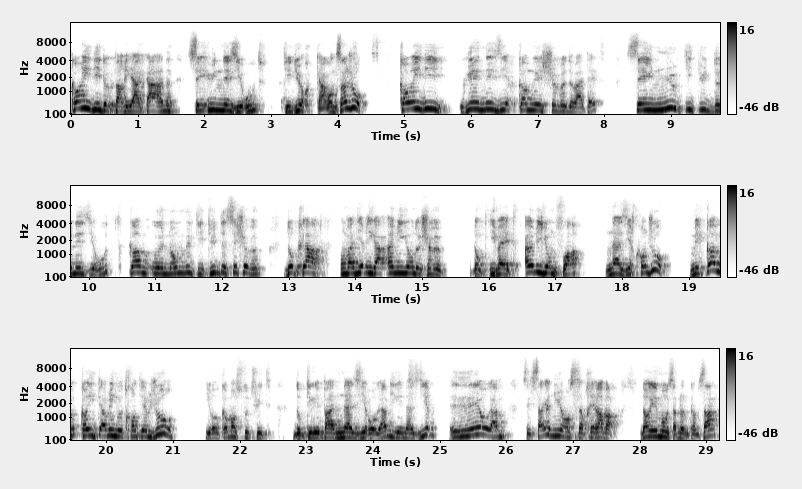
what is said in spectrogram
Quand il dit de Paris à Cannes, c'est une Néziroute qui dure 45 jours. Quand il dit les Nézirs comme les cheveux de ma tête, c'est une multitude de Néziroutes comme le nombre multitude de ses cheveux. Donc là, on va dire il a un million de cheveux. Donc il va être un million de fois Nazir 30 jours. Mais comme quand il termine le 30e jour, il recommence tout de suite. Donc il n'est pas Nazir Olam, il est Nazir Léolam. C'est ça la nuance d'après Rava. Dans les mots, ça donne comme ça.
